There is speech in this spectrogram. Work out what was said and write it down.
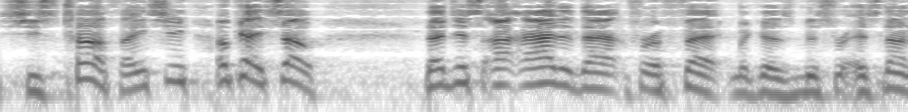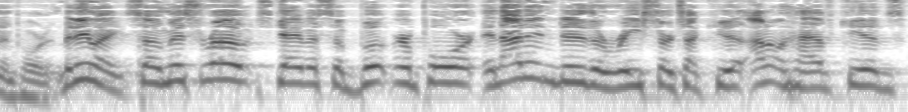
She's tough, ain't she? Okay, so that just I added that for effect because Miss it's not important. But anyway, so Miss Roach gave us a book report, and I didn't do the research I could. I don't have kids.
